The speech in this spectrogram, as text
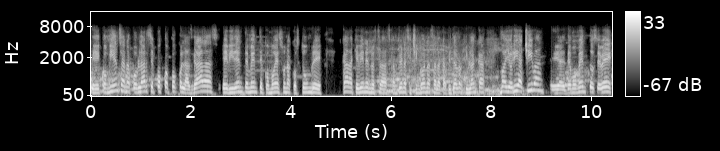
eh, comienzan a poblarse poco a poco las gradas, evidentemente como es una costumbre cada que vienen nuestras campeonas y chingonas a la capital rojiblanca, mayoría chiva, eh, de momento se ve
